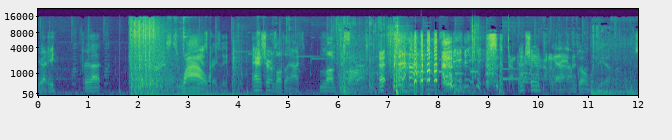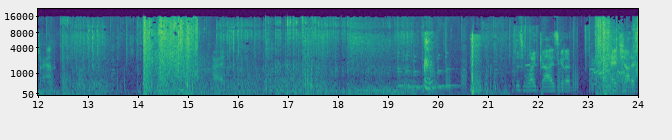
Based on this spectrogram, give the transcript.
You ready for that? He Wow. is crazy. And it shows off the knife. Love to see that. Eh. Actually, yeah, I'm going with you this round. Alright. This white guy's gonna headshot us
